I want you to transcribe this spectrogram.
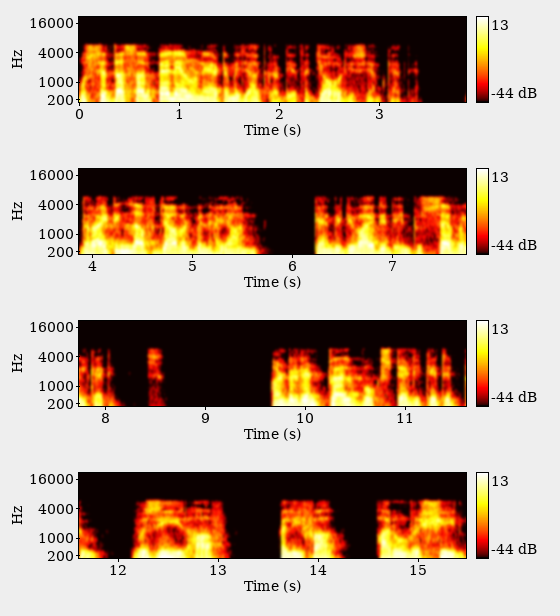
उससे दस साल पहले उन्होंने एटम ईजाद कर दिया था जौहर जिसे हम कहते हैं द राइटिंग्स ऑफ जाबर बिन हयान कैन बी डिवाइडेड इनटू सेवरल कैटेगरीज 112 books dedicated to Wazir of Khalifa Harun Rashid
